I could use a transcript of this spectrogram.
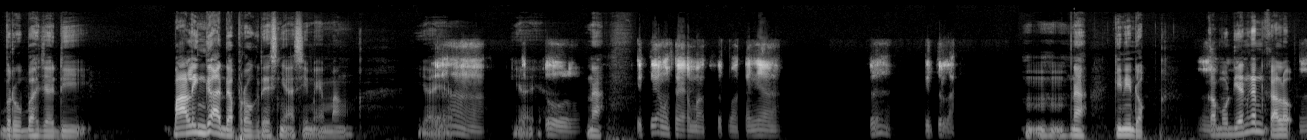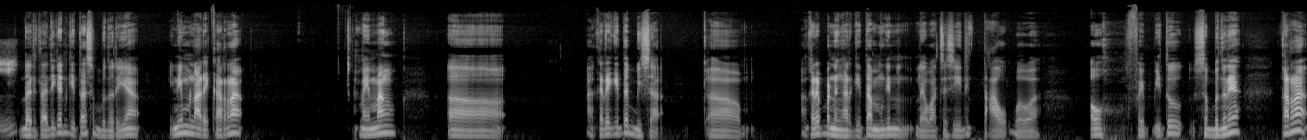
berubah jadi paling nggak ada progresnya sih memang. Ya ya, ya, ya. betul. Ya. nah. Itu yang saya maksud makanya itulah. Nah, gini dok. Hmm. Kemudian kan kalau hmm. dari tadi kan kita sebenarnya ini menarik karena memang uh, akhirnya kita bisa uh, akhirnya pendengar kita mungkin lewat sesi ini tahu bahwa oh vape itu sebenarnya karena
